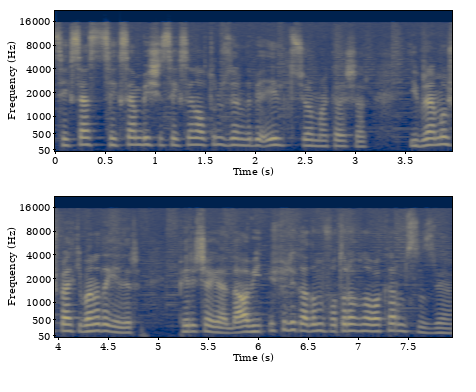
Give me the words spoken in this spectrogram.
80 85'in 86'ın üzerinde bir elit istiyorum arkadaşlar. İbrahimovic belki bana da gelir. Periçe geldi. Abi 71'lik adamın fotoğrafına bakar mısınız ya?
